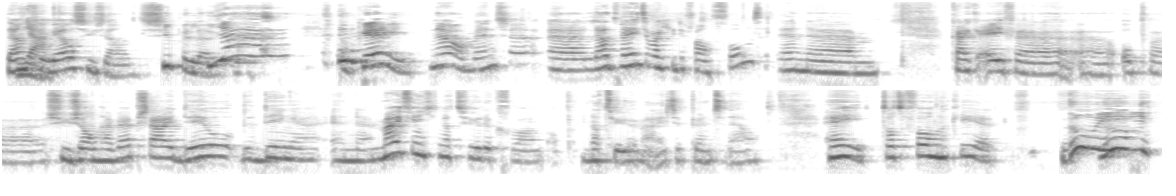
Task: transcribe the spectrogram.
dankjewel ja. Suzanne. Superleuk. Ja! Oké, okay. nou mensen, uh, laat weten wat je ervan vond. En uh, kijk even uh, op Suzanne haar website, deel de dingen. En mij vind je natuurlijk gewoon op natuurwijze.nl. Hey, tot de volgende keer. Doei. Doei.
